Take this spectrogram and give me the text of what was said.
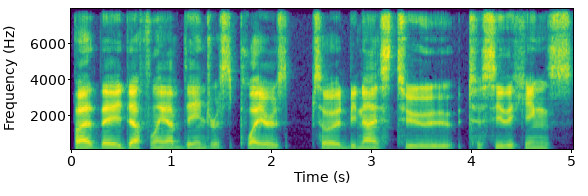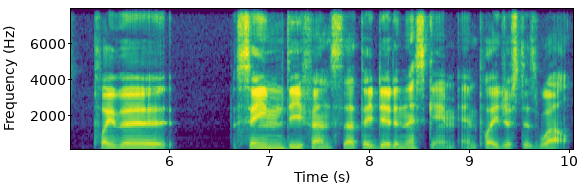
but they definitely have dangerous players so it'd be nice to to see the Kings play the same defense that they did in this game and play just as well.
